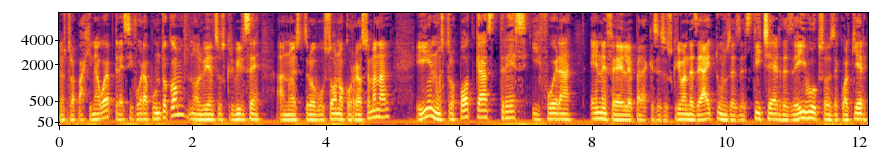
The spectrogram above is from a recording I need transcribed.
nuestra página web tresyfuera.com, no olviden suscribirse a nuestro buzón o correo semanal y en nuestro podcast Tres y Fuera NFL para que se suscriban desde iTunes, desde Stitcher, desde ebooks o desde cualquier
